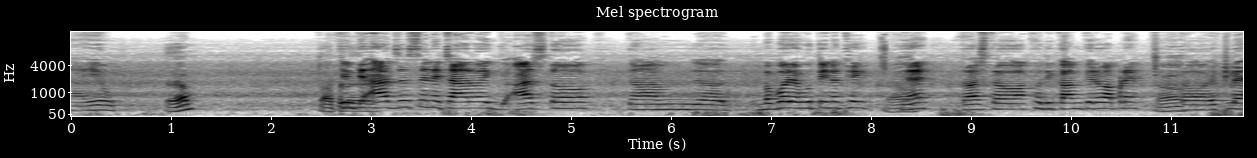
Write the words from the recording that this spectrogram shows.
હા એવું. એમ? તો કેમ કે આપણે આજ જશે ને ચાર વાગે આજ તો બપોરે હોતી નથી હે. તો આજ તો આખો દી કામ કર્યો આપણે. તો એટલે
